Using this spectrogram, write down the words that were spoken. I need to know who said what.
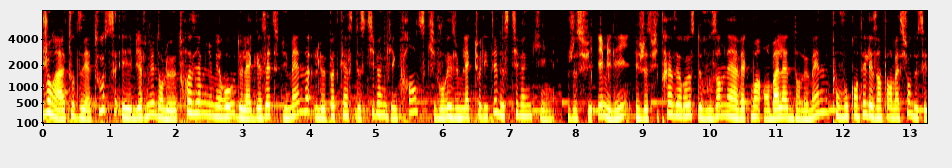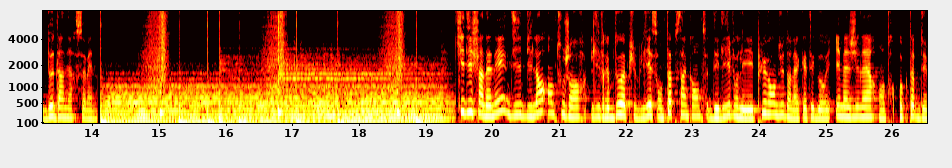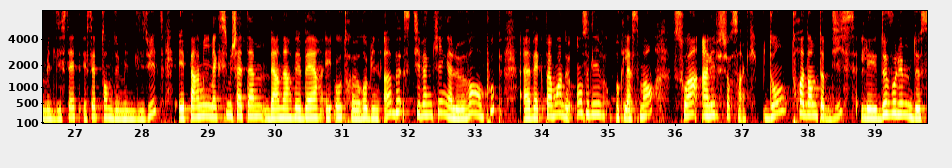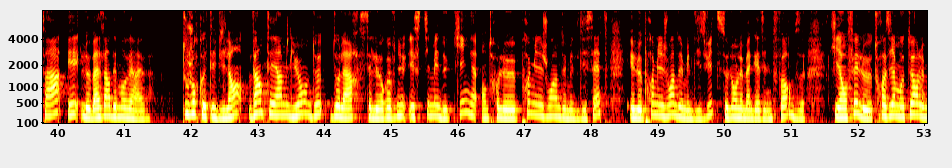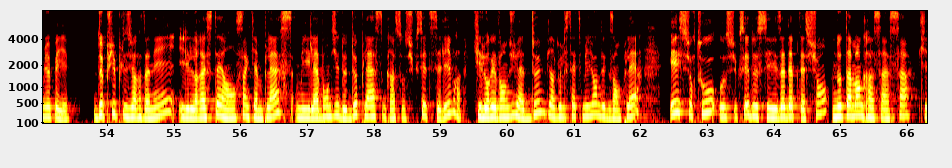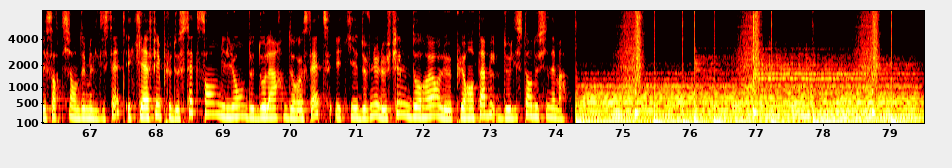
Speaker 1: Bonjour à toutes et à tous et bienvenue dans le troisième numéro de la Gazette du Maine, le podcast de Stephen King France qui vous résume l'actualité de Stephen King. Je suis Émilie et je suis très heureuse de vous emmener avec moi en balade dans le Maine pour vous conter les informations de ces deux dernières semaines. Qui dit fin d'année dit bilan en tout genre. Livre Hebdo a publié son top 50 des livres les plus vendus dans la catégorie imaginaire entre octobre 2017 et septembre 2018. Et parmi Maxime Chatham, Bernard Weber et autres Robin Hobb, Stephen King a le vent en poupe avec pas moins de 11 livres au classement, soit un livre sur 5, dont 3 dans le top 10, les deux volumes de ça et Le Bazar des mauvais rêves. Toujours côté bilan, 21 millions de dollars, c'est le revenu estimé de King entre le 1er juin 2017 et le 1er juin 2018 selon le magazine Forbes, qui en fait le troisième auteur le mieux payé. Depuis plusieurs années, il restait en cinquième place, mais il a bondi de deux places grâce au succès de ses livres, qu'il aurait vendus à 2,7 millions d'exemplaires, et surtout au succès de ses adaptations, notamment grâce à ça qui est sorti en 2017 et qui a fait plus de 700 millions de dollars de recettes et qui est devenu le film d'horreur le plus rentable de l'histoire du cinéma.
